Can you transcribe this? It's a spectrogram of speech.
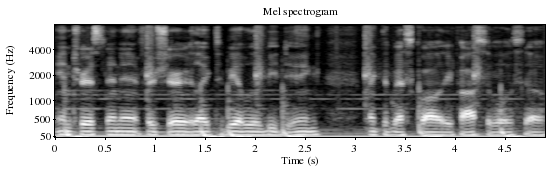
interest in it for sure, like to be able to be doing like the best quality possible. So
